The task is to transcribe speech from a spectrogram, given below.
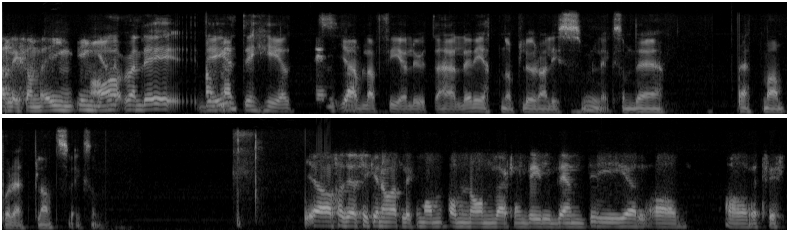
Att liksom in, ingen... Ja, men det, är- det är ju inte helt jävla fel ute heller. Etnopluralism liksom. Det är rätt man på rätt plats liksom. Ja, fast jag tycker nog att liksom, om, om någon verkligen vill bli en del av, av ett visst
